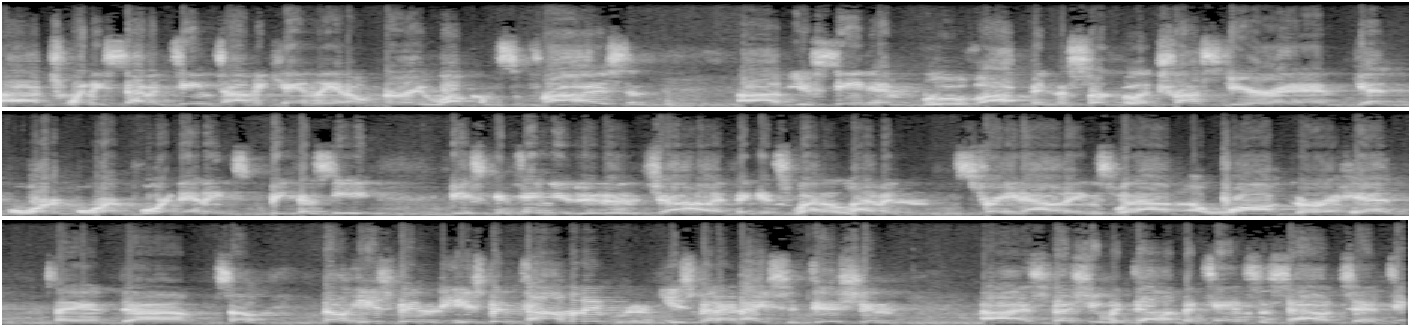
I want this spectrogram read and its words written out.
uh, 2017 Tommy Kahnle, and a very welcome surprise. And uh, you've seen him move up in the circle of trust here and get more and more important innings because he he's continued to do the job. I think it's what 11 straight outings without a walk or a hit, and uh, so no, he's been he's been dominant. And he's been a nice addition, uh, especially with Dellin Betances out to, to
